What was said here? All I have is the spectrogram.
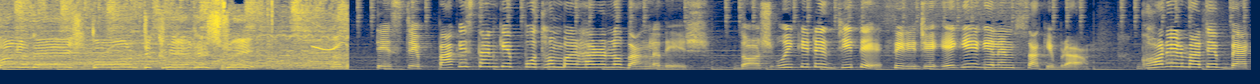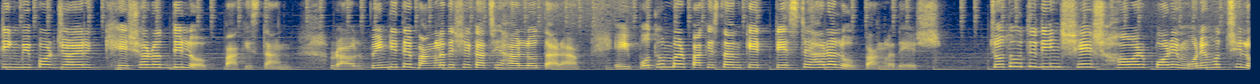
Bangladesh go on to create history. টেস্টে পাকিস্তানকে প্রথমবার হারালো বাংলাদেশ। দশ উইকেটে জিতে সিরিজে এগিয়ে গেলেন সাকিবরা। ঘরের মাঠে ব্যাটিং বিপর্যয়ের খেসারত দিল পাকিস্তান। রাওয়ালপিন্ডিতে বাংলাদেশের কাছে হারল তারা। এই প্রথমবার পাকিস্তানকে টেস্টে হারালো বাংলাদেশ। চতুর্থ দিন শেষ হওয়ার পরে মনে হচ্ছিল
